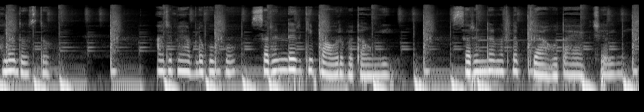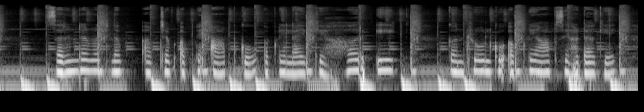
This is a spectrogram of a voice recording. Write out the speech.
हेलो दोस्तों। आज मैं आप लोगों को सरेंडर की पावर बताऊँगी। सरेंडर मतलब क्या होता है एक्चुअल में सरेंडर मतलब आप जब अपने आप को, अपने लाइफ के हर एक कंट्रोल को अपने आप से हटा के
